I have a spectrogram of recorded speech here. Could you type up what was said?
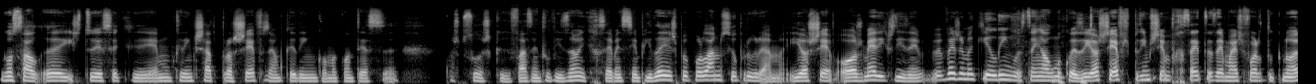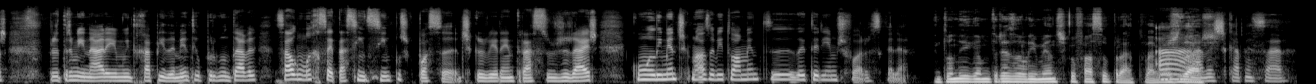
Gonçalo, eh, isto eu sei que é um bocadinho chato para os chefes, é um bocadinho como acontece com as pessoas que fazem televisão e que recebem sempre ideias para pôr lá no seu programa. E aos chefes, ou aos médicos dizem, veja-me aqui a língua se tem alguma coisa. E aos chefes pedimos sempre receitas, é mais forte do que nós, para terminarem muito rapidamente. Eu perguntava se há alguma receita assim simples que possa descrever em traços gerais com alimentos que nós habitualmente deitaríamos fora, se calhar. Então diga-me três alimentos que eu faço o prato, vai-me Ah, ajudar. deixa cá pensar.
